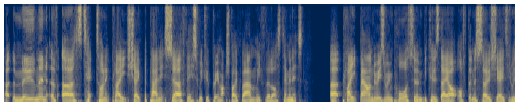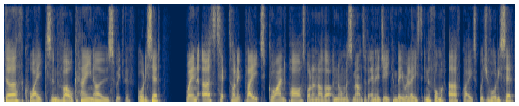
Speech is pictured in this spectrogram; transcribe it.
Uh, the movement of Earth's tectonic plates shaped the planet's surface, which we pretty much spoke about, haven't we, for the last ten minutes? Uh, plate boundaries are important because they are often associated with earthquakes and volcanoes, which we've already said. When Earth's tectonic plates grind past one another, enormous amounts of energy can be released in the form of earthquakes, which we've already said.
